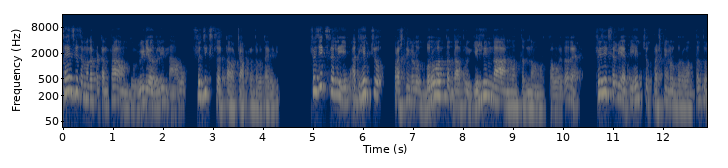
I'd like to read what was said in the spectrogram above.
ಸೈನ್ಸ್ಗೆ ಸಂಬಂಧಪಟ್ಟಂತ ಒಂದು ವಿಡಿಯೋದಲ್ಲಿ ನಾವು ಫಿಸಿಕ್ಸ್ ಚಾಪ್ಟರ್ ಅಂತ ಗೊತ್ತಾ ಇದ್ದೀವಿ. ಫಿಸಿಕ್ಸ್ ಅಲ್ಲಿ ಅತಿ ಹೆಚ್ಚು ಪ್ರಶ್ನೆಗಳು ಬರುವಂತದ್ದಾದ್ರು ಎಲ್ಲಿಂದ ಅನ್ನುವಂಥದ್ದು ನಾವು ನೋಡ್ತಾ ಹೋಗೋದಾದ್ರೆ ಫಿಸಿಕ್ಸ್ ಅಲ್ಲಿ ಅತಿ ಹೆಚ್ಚು ಪ್ರಶ್ನೆಗಳು ಬರುವಂತದ್ದು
